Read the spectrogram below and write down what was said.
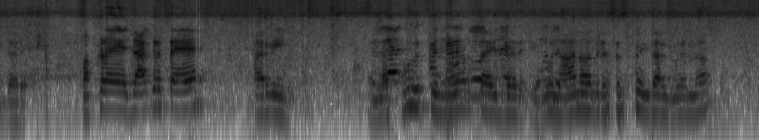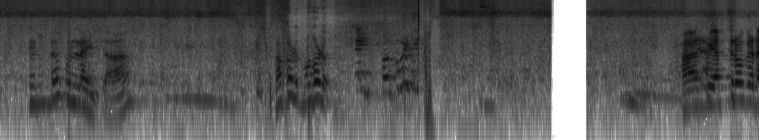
ಇದ್ದಾರೆ. ಮಕ್ಕಳೇ, ಜಾಗ್ರತೆ, ಅರ್ವಿ. ಎಲ್ಲ ಕೂತು ನೋಡ್ತಾ ಇದ್ದಾರೆ. ಇವು ನಾನು ಆದ್ರೆ ಸ್ವಲ್ಪ ಇದಾಗುವಲ್ಲ. ಎಂತ ಫುಲ್ ಆಯ್ತಾ? ಮಗಳು ಮಗಳು. ಅರ್ವಿ ಹತ್ರ ಹೋಗಡ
